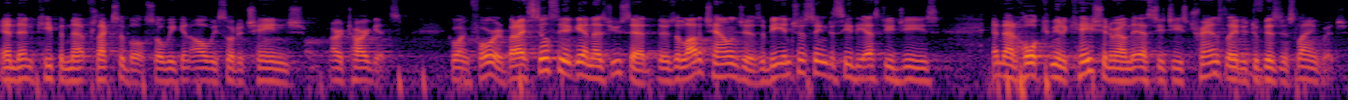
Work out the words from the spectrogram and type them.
and then keeping that flexible so we can always sort of change our targets going forward. But I still see, again, as you said, there's a lot of challenges. It'd be interesting to see the SDGs and that whole communication around the SDGs translated to business language,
